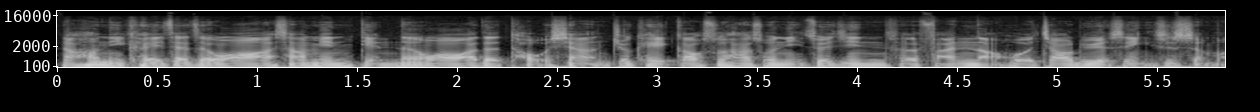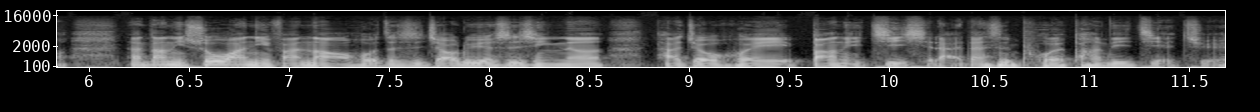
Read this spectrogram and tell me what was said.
然后你可以在这个娃娃上面点那个。娃娃的头像，你就可以告诉他说你最近的烦恼或焦虑的事情是什么。那当你说完你烦恼或者是焦虑的事情呢，他就会帮你记起来，但是不会帮你解决。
